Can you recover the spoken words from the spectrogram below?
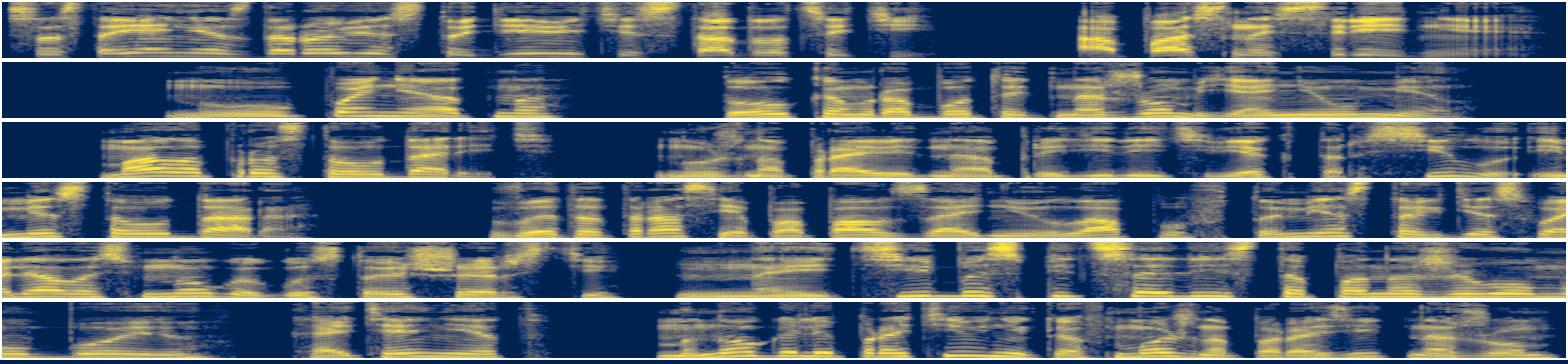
Состояние здоровья 109 из 120. Опасность средняя. Ну, понятно. Толком работать ножом я не умел. Мало просто ударить. Нужно правильно определить вектор, силу и место удара. В этот раз я попал в заднюю лапу, в то место, где свалялось много густой шерсти. Найти бы специалиста по ножевому бою. Хотя нет. Много ли противников можно поразить ножом?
